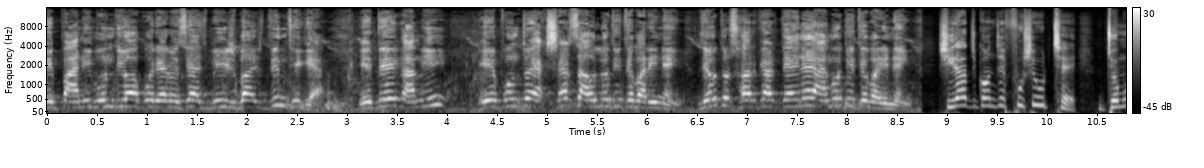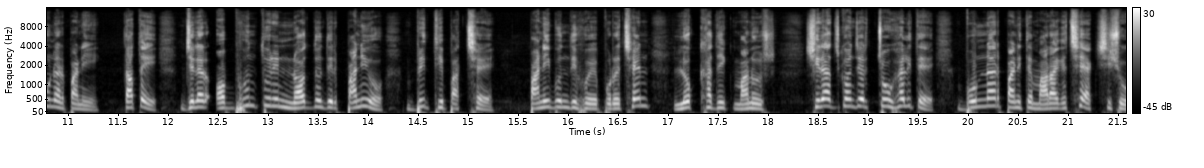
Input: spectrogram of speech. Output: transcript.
এই পানি বন্দি রয়েছে আজ বিশ বাইশ দিন থেকে। এতে আমি এ পর্যন্ত চাউলও দিতে পারি নাই। যেহেতু সরকার দেয় নাই আমিও দিতে পারি নাই। সিরাজগঞ্জে ফুসে উঠছে যমুনার পানি। তাতে জেলার অভ্যন্তরীণ নদ নদীর পানিও বৃদ্ধি পাচ্ছে। পানিবন্দী হয়ে পড়েছেন লক্ষাধিক মানুষ। সিরাজগঞ্জের চৌহালিতে বন্যার পানিতে মারা গেছে এক শিশু।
